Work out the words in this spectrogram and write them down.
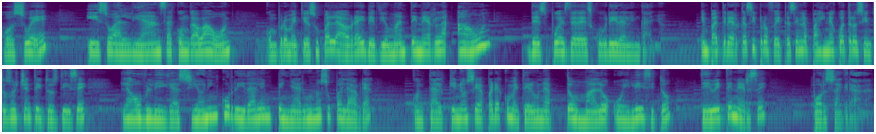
Josué hizo alianza con Gabaón, comprometió su palabra y debió mantenerla aún después de descubrir el engaño. En Patriarcas y Profetas en la página 482 dice, la obligación incurrida al empeñar uno su palabra, con tal que no sea para cometer un acto malo o ilícito, debe tenerse por sagrada.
